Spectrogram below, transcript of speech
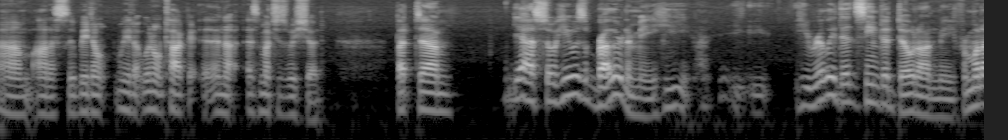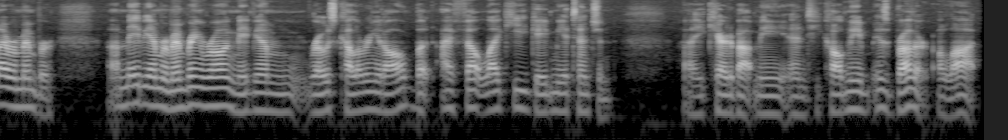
Um, honestly, we don't we don't we don't talk as much as we should. But um, yeah, so he was a brother to me. He, he he really did seem to dote on me, from what I remember. Uh, maybe I'm remembering wrong. Maybe I'm rose coloring it all, but I felt like he gave me attention. Uh, he cared about me, and he called me his brother a lot.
